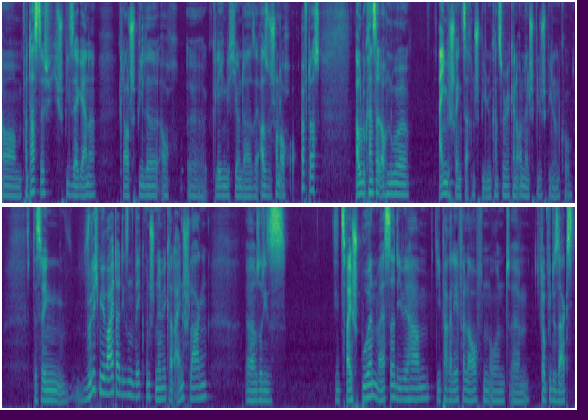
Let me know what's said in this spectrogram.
ähm, fantastisch. Ich spiele sehr gerne Cloud-Spiele, auch äh, gelegentlich hier und da. Sehr, also schon auch öfters. Aber du kannst halt auch nur eingeschränkt Sachen spielen. Du kannst zum Beispiel keine Online-Spiele spielen und Co. Deswegen würde ich mir weiter diesen Weg wünschen, den wir gerade einschlagen. Äh, so dieses, die zwei Spuren, weißt du, die wir haben, die parallel verlaufen. Und ähm, ich glaube, wie du sagst,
